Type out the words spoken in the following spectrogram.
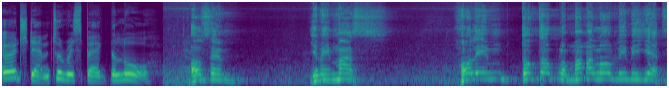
urged them to respect the law. Also, you may mass, holim tok tok lo mama lovely me yet,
